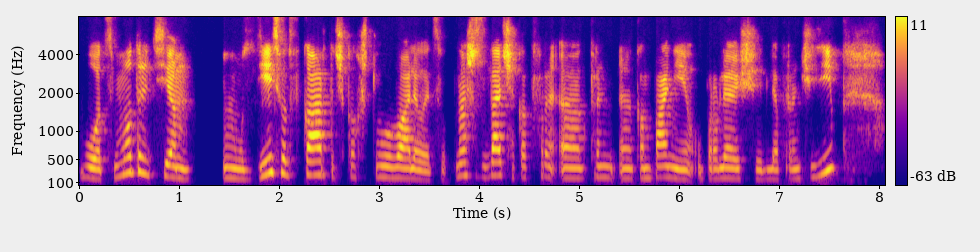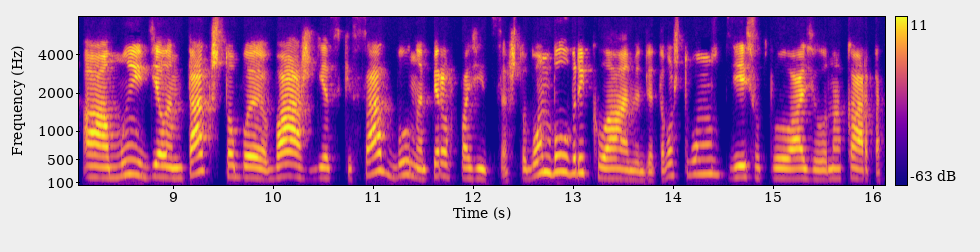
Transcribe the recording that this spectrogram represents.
Вот, смотрите, ну, здесь вот в карточках что вываливается. Вот наша задача как э, э, компании, управляющей для франчайзи, а, мы делаем так, чтобы ваш детский сад был на первых позициях, чтобы он был в рекламе, для того, чтобы он здесь вот вылазил на картах.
